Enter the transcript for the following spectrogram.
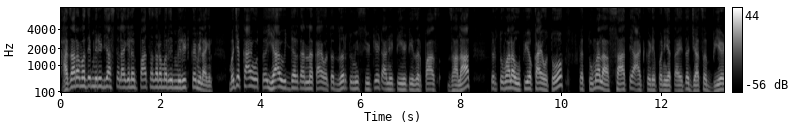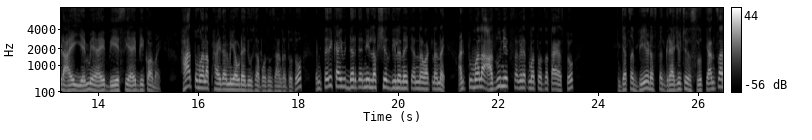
हजारामध्ये मिरिट जास्त लागेल आणि पाच हजारामध्ये मिरिट कमी लागेल. म्हणजे काय होतं? ह्या विद्यार्थ्यांना काय होतं? जर तुम्ही सी टेट आणि टी ए टी जर पास झालात तर तुम्हाला उपयोग काय होतो? का तुम्हाला सहा ते आठकडे पण येता येतं ज्याचं बी एड आहे एम ए आहे बी एस सी आहे बी कॉम आहे. हा तुम्हाला फायदा मी एवढ्या दिवसापासून सांगत होतो. पण तरी काही विद्यार्थ्यांनी लक्षच दिलं नाही त्यांना वाटलं नाही. आणि तुम्हाला अजून एक सगळ्यात महत्त्वाचं काय असतो? ज्याचं बी एड असतं ग्रॅज्युएशन असतो त्यांचा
